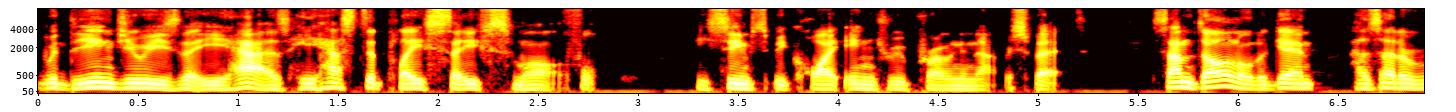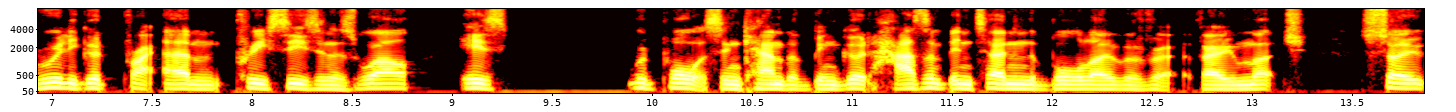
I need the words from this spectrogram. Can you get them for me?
with the injuries that he has, he has to play safe, smart football. He seems to be quite injury prone in that respect. Sam Darnold, again, has had a really good pre- um, preseason as well. His reports in camp have been good, hasn't been turning the ball over very much. So,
